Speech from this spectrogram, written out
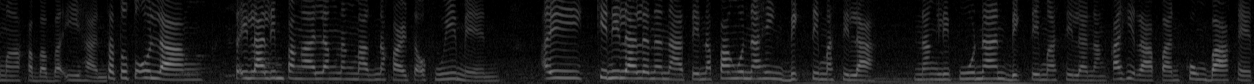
mga kababaihan. Sa totoo lang, sa ilalim pa nga lang ng Magna Carta of Women ay kinilala na natin na pangunahing biktima sila ng lipunan, biktima sila ng kahirapan kung bakit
